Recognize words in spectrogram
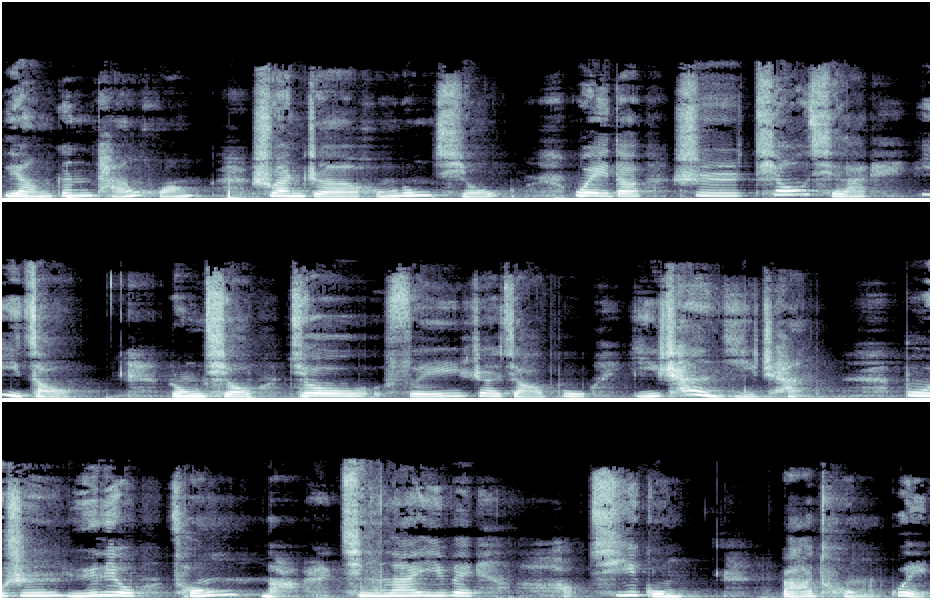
两根弹簧，拴着红绒球，为的是挑起来一走。绒球就随着脚步一颤一颤，不知于六从哪请来一位好漆工，把桶柜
